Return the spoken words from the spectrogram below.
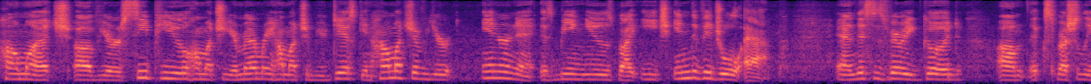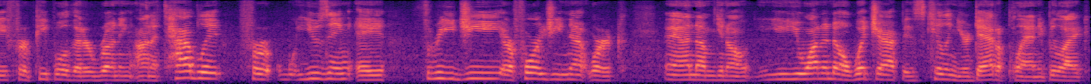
how much of your CPU, how much of your memory, how much of your disk, and how much of your internet is being used by each individual app. And this is very good, um, especially for people that are running on a tablet for using a 3G or 4G network. And, um, you know, you, you want to know which app is killing your data plan. You'd be like,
